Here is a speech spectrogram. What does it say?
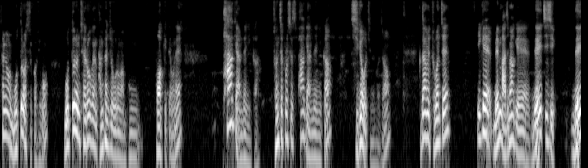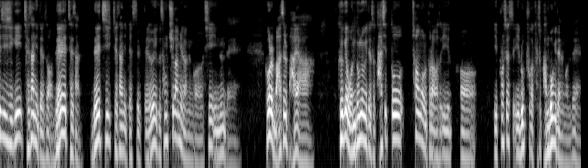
설명을 못 들었을 것이고 못 들은 채로 그냥 단편적으로만 보, 보았기 때문에 파악이 안 되니까 전체 프로세스 파악이 안 되니까 지겨워지는 거죠. 그 다음에 두 번째 이게 맨 마지막에 내 지식 내 지식이 재산이 돼서 내 재산 내 지식 재산이 됐을 때의 그 성취감이라는 것이 있는데 그걸 맛을 봐야 그게 원동력이 돼서 다시 또 처음으로 돌아가서 이, 어, 이 프로세스, 이 루프가 계속 반복이 되는 건데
